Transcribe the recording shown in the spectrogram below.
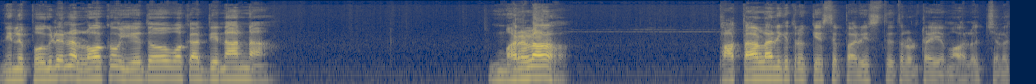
నిన్ను పొగిడిన లోకం ఏదో ఒక దినాన్న మరలా పాతాళానికి త్రొక్కేసే పరిస్థితులు ఉంటాయేమో ఆలోచన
